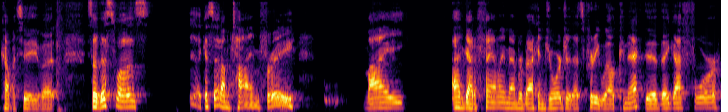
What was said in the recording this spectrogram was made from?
cup of tea, but so this was, like I said, I'm time free. My I've got a family member back in Georgia that's pretty well connected. They got four,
